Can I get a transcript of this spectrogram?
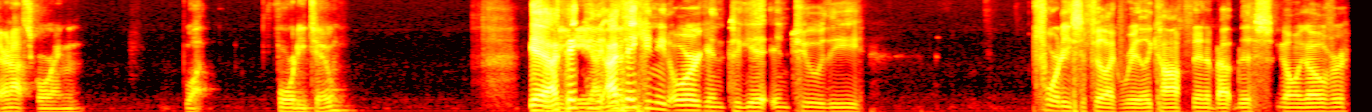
they're not scoring what 42. Yeah, I think you, I, I, think you need Oregon to get into the 40s to feel like really confident about this going over.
